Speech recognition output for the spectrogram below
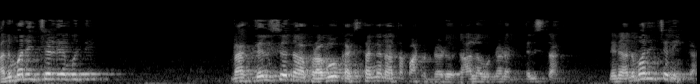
అనుమానించేది ఏముంది? నాకు తెలుసు నా ప్రభు ఖచ్చితంగా నాతో పాటు ఉన్నాడు నాలో ఉన్నాడని తెలుసు నాకు. నేను అనుమానించను ఇంకా.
